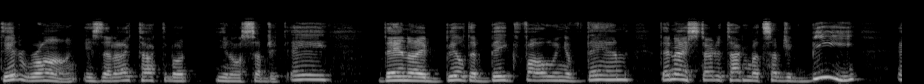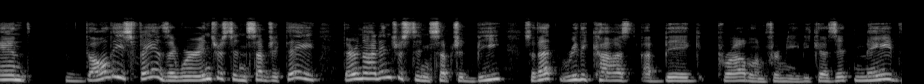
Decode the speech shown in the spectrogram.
did wrong is that I talked about you know subject A then I built a big following of them then I started talking about subject B and all these fans that were interested in subject A they're not interested in subject B. So that really caused a big problem for me because it made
